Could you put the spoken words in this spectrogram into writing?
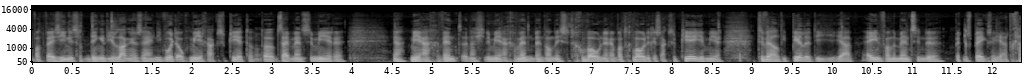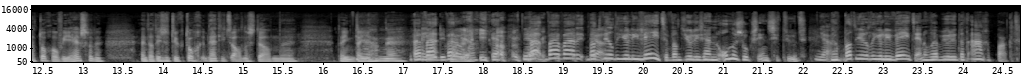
wat wij zien is dat dingen die langer zijn... die worden ook meer geaccepteerd. Dat, dat zijn mensen meer... Uh, ja, meer aan gewend. En als je er meer aan gewend bent, dan is het gewoner. En wat gewoner is, accepteer je meer. Terwijl die pillen, die, ja, een van de mensen in de spreken zei... ja, het gaat toch over je hersenen. En dat is natuurlijk toch net iets anders dan... Uh, dan, dan je hangen. Waar, waar, waar, ja. waar, waar, wat wilden jullie weten? Want jullie zijn een onderzoeksinstituut. Wat wilden jullie weten en hoe hebben jullie dat aangepakt?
